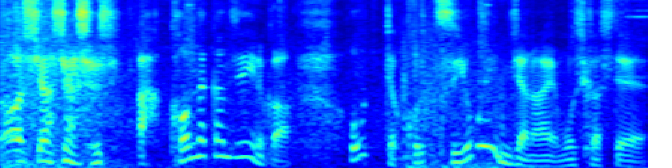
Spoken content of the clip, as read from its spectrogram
よしよしよしよし。あこんな感じでいいのか。おっちゃこれ強いんじゃない？もしかして。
